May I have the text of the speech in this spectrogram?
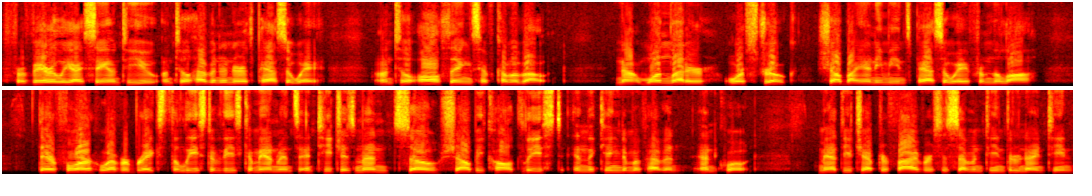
For verily I say unto you, until heaven and earth pass away, until all things have come about, not one letter or stroke shall by any means pass away from the law, Therefore, whoever breaks the least of these commandments and teaches men so shall be called least in the kingdom of heaven. Matthew chapter 5 verses 17 through 19.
